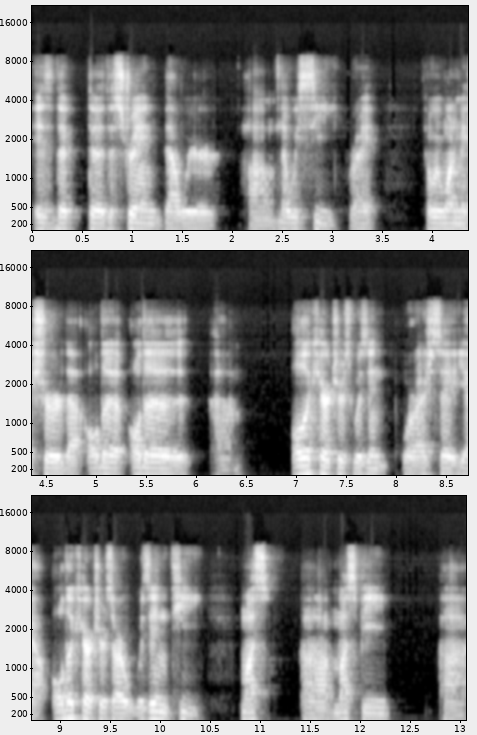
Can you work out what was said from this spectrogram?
is the, the the string that we're um, that we see, right? So we want to make sure that all the all the um, all the characters within, or I should say, yeah, all the characters are within T must uh, must be uh,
